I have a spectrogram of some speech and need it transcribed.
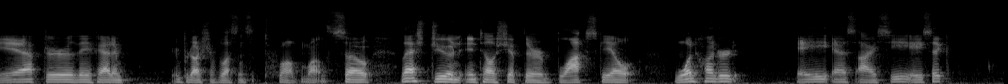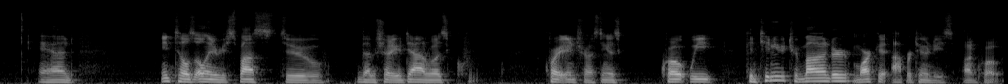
after they've had in, in production for less than 12 months. So last June, Intel shipped their Blockscale 100 ASIC ASIC, and Intel's only response to them shutting it down was quite interesting. Is quote we continue to monitor market opportunities unquote,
